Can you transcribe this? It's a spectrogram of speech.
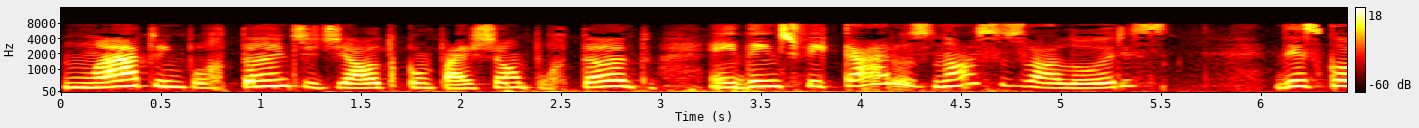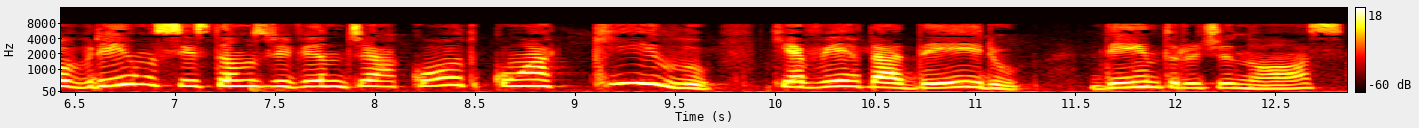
Um ato importante de autocompaixão, portanto, é identificar os nossos valores, descobrirmos se estamos vivendo de acordo com aquilo que é verdadeiro dentro de nós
